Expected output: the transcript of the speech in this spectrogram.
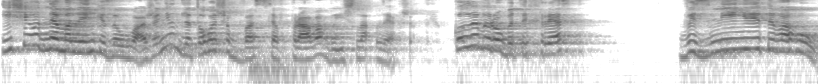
І ще одне маленьке зауваження для того, щоб у вас ця вправа вийшла легше. Коли ви робите хрест, ви змінюєте вагу,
